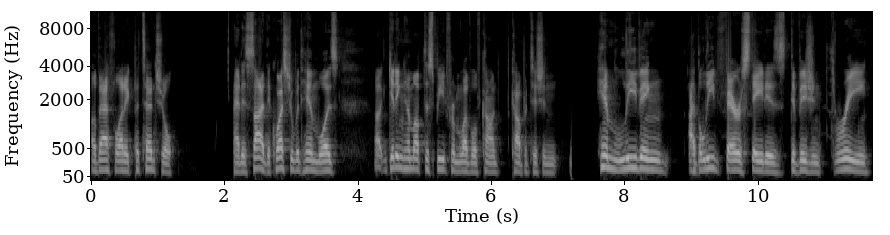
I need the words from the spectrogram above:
of athletic potential at his side. The question with him was uh, getting him up to speed from level of con- competition. Him leaving, I believe Ferris State is Division three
